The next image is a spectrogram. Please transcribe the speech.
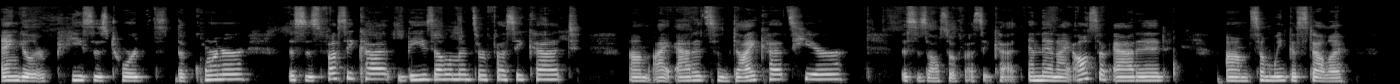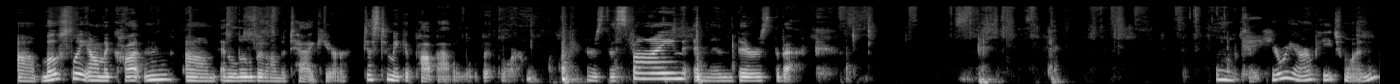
angular pieces towards the corner. This is fussy cut. These elements are fussy cut. Um, I added some die cuts here. This is also fussy cut. And then I also added um, some Wink of Stella, uh, mostly on the cotton um, and a little bit on the tag here, just to make it pop out a little bit more. There's the spine, and then there's the back. Okay, here we are on page one.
